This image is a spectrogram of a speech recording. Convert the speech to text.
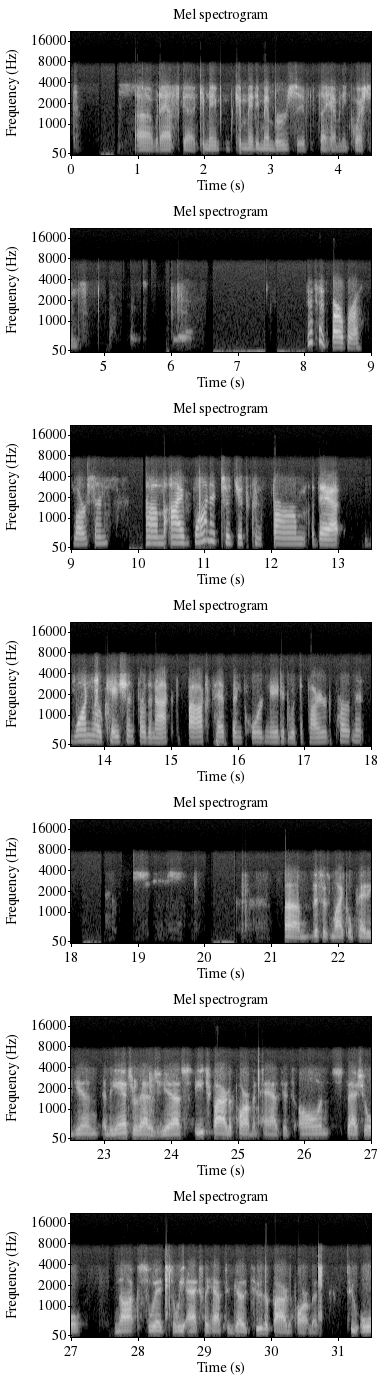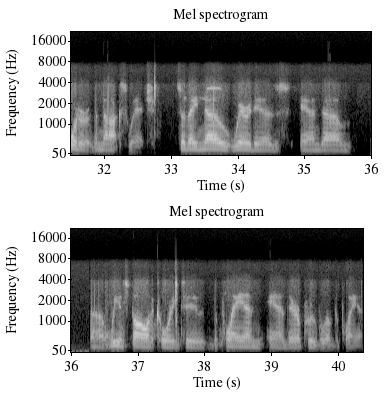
I uh, would ask uh, committee, committee members if they have any questions. This is Barbara Larson. Um, I wanted to just confirm that one location for the box has been coordinated with the fire department. Um, this is Michael Pate again, and the answer to that is yes. Each fire department has its own special Knox switch, so we actually have to go to the fire department to order the Knox switch, so they know where it is, and um, uh, we install it according to the plan and their approval of the plan.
